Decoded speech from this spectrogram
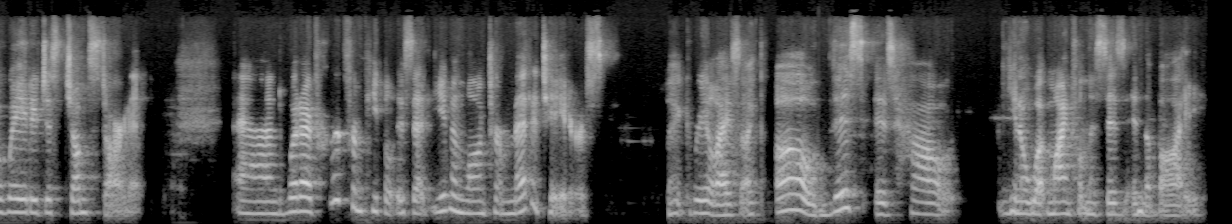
a way to just jumpstart it. And what I've heard from people is that even long-term meditators like realize like, oh, this is how, you know, what mindfulness is in the body,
